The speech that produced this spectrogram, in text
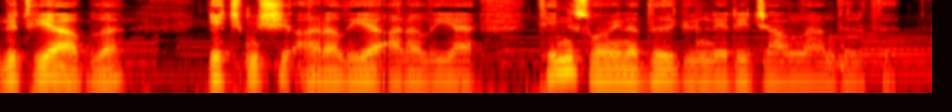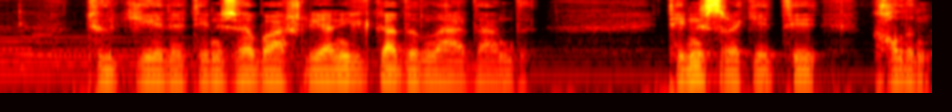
Lütfiye abla geçmişi aralıya aralıya tenis oynadığı günleri canlandırdı. Türkiye'de tenise başlayan ilk kadınlardandı. Tenis raketi kalın,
